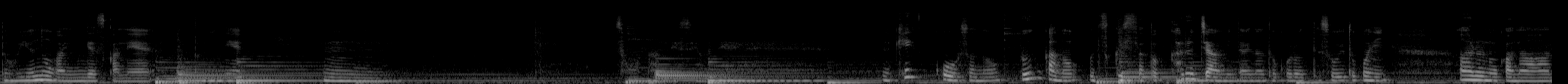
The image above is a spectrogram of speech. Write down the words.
どういうのがいいんですかね本当にね。うんそうなんですよね。結構その文化の美しさとカルチャーみたいなところってそういうとこにあるのかなっ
